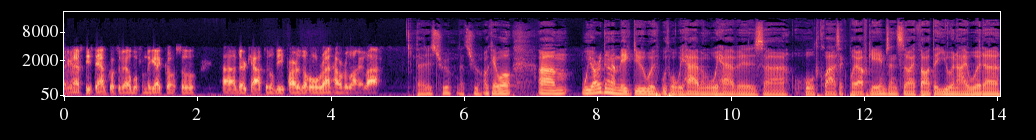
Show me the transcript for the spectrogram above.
they're going to have Steve Stamkos available from the get go. So uh, their captain will be part of the whole run, however long it lasts. That is true. That's true. Okay, well, um, we are gonna make do with, with what we have, and what we have is uh, old classic playoff games. And so I thought that you and I would uh,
